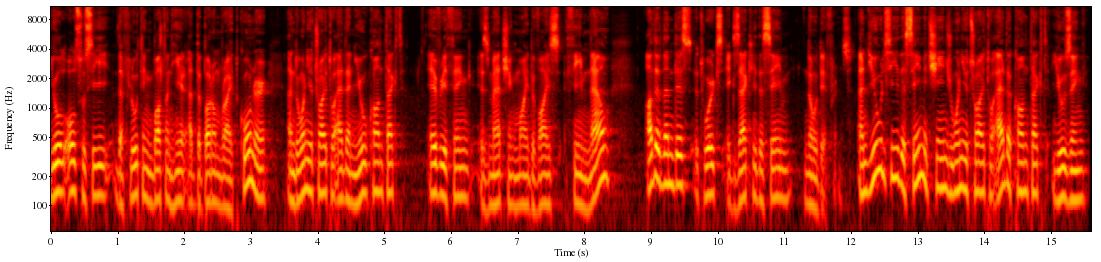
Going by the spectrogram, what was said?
You'll also see the floating button here at the bottom right corner, and when you try to add a new contact, everything is matching my device theme now. Other than this, it works exactly the same, no difference. And you will see the same change when you try to add a contact using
